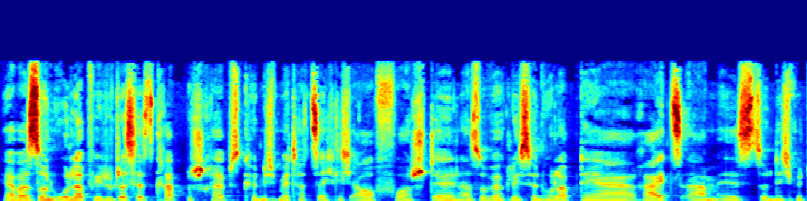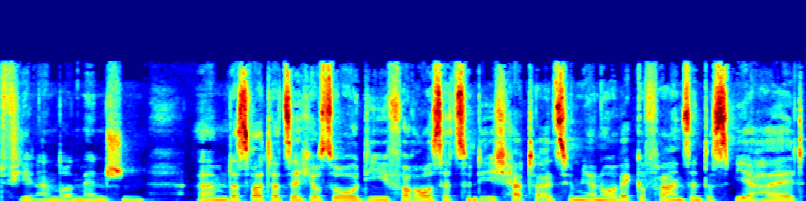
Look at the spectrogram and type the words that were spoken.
Ja, aber so ein Urlaub, wie du das jetzt gerade beschreibst, könnte ich mir tatsächlich auch vorstellen. Also wirklich so ein Urlaub, der reizarm ist und nicht mit vielen anderen Menschen. Ähm, das war tatsächlich auch so die Voraussetzung, die ich hatte, als wir im Januar weggefahren sind, dass wir halt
